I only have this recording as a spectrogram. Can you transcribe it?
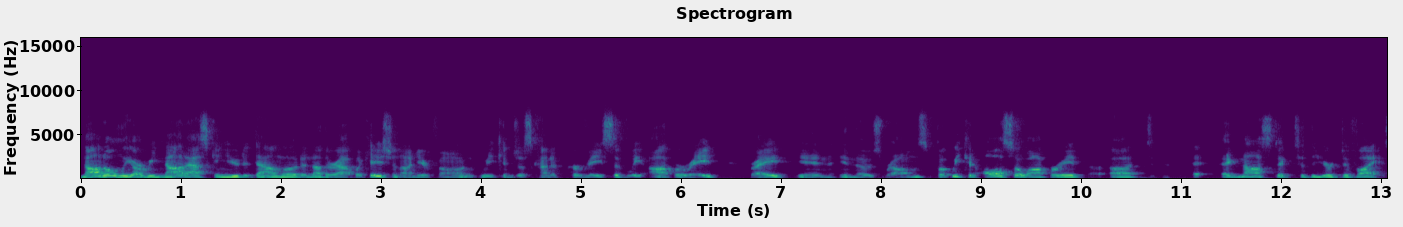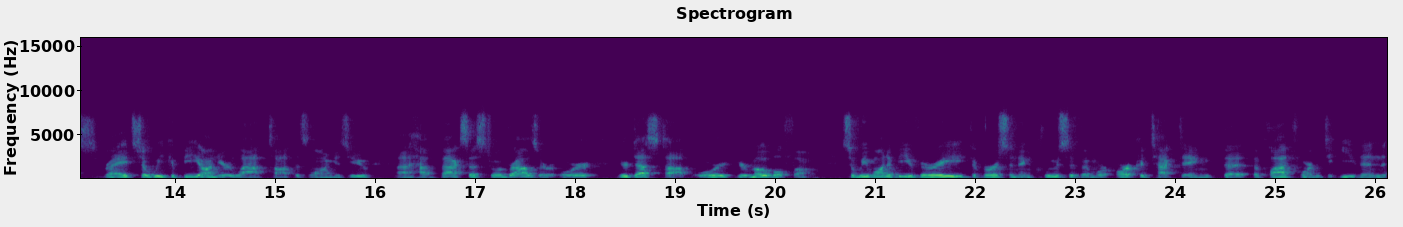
not only are we not asking you to download another application on your phone, we can just kind of pervasively operate right in in those realms but we can also operate uh, agnostic to the, your device right so we could be on your laptop as long as you uh, have access to a browser or your desktop or your mobile phone so we want to be very diverse and inclusive, and we're architecting the, the platform to even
